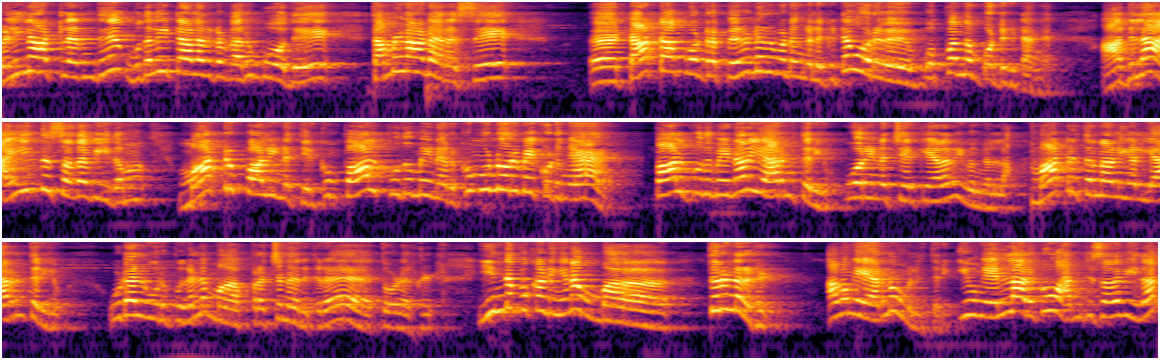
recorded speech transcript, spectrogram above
வெளிநாட்டிலிருந்து முதலீட்டாளர்கள் வரும்போது தமிழ்நாடு அரசு டாடா போன்ற பெருநிறுவனங்களுக்கிட்ட ஒரு ஒப்பந்தம் போட்டுக்கிட்டாங்க. அதுல ஐந்து சதவீதம் மாற்றுப்பாலினத்திற்கும் பால் புதுமையினருக்கும் முன்னுரிமை கொடுங்க. பால் புதுமையினர் யாருன்னு தெரியும். ஓரின சேர்க்கையாளர் இவங்கெல்லாம் மாற்றுத்திறனாளிகள் யாருன்னு தெரியும். உடல் உறுப்புகள்ல ம- பிரச்சனை இருக்கிற தோழர்கள். இந்த பக்கம் நீங்கன்னா ம- திருநர்கள் அவங்க யாருன்னு உங்களுக்கு தெரியும். இவங்க எல்லாருக்கும் அஞ்சு சதவீதம்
